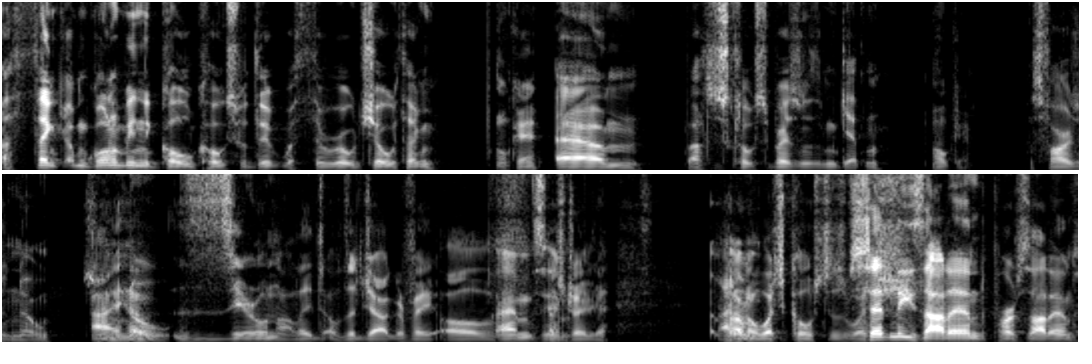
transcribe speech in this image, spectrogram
I think I'm going to be in the Gold Coast with the with the roadshow thing. Okay, Um, that's as close to Brisbane as I'm getting, okay. as far as I know. So I no. have zero knowledge of the geography of I'm. Australia. I don't know which coast is which. Sydney's that end, Perth's that end.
